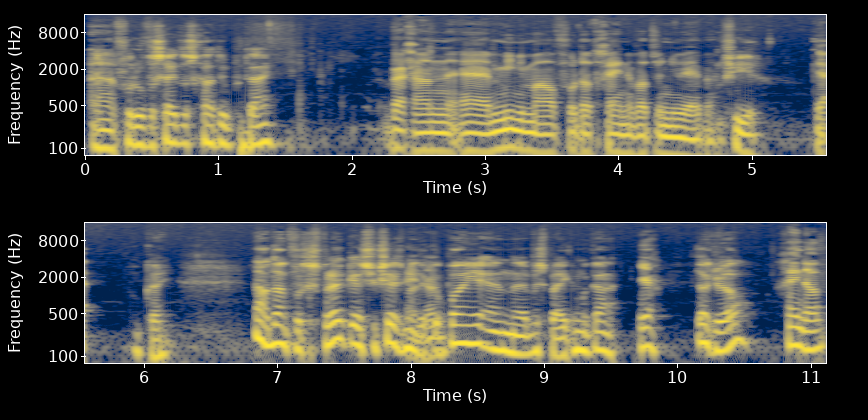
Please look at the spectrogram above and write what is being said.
Eh, voor hoeveel zetels gaat uw partij? Wij gaan eh, minimaal voor datgene wat we nu hebben. Vier. Ja. Oké. Nou, dank voor het gesprek en succes met de campagne. En we spreken elkaar. Ja, Dankjewel. geen dank.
